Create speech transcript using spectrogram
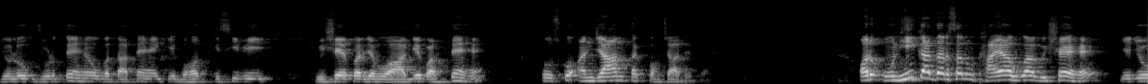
जो लोग जुड़ते हैं, वो बताते हैं कि बहुत किसी भी विषय पर जब वो आगे बढ़ते हैं तो उसको अंजाम तक पहुँचा देते हैं। और उन्हीं का दरअसल उठाया हुआ विषय है ये जो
